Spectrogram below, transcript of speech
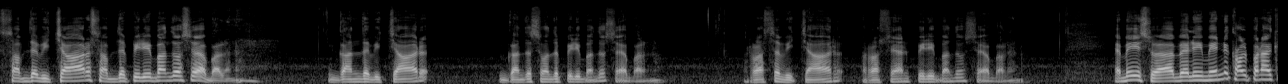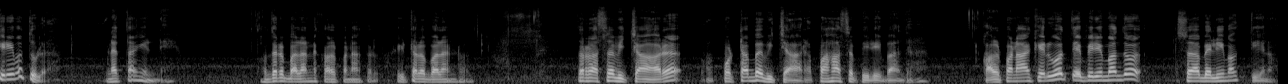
ශබ්ද ਵਿਚාර ශබ්ද පිළිබඳව සොයා බලනවා. ගන්ධ ਵਿਚාර ගඳ සුවඳ පිළිබඳව සොයා බලනවා. රස විචාර රසයන් පිළිබඳව සොයා බලනවා. හැබැයි සොයා බැලීම එන්නේ කල්පනා කිරීම තුළ. නැත්තම් එන්නේ. හොඳට බලන්න කල්පනා කරලා හිතලා බලන්න ඕනේ. රස විචාර පොට්ටබ විචාර පහස පිළිබඳව කල්පනා කරුවොත් ඒ පිළිබඳව සොයා බැලීමක් තියෙනවා.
